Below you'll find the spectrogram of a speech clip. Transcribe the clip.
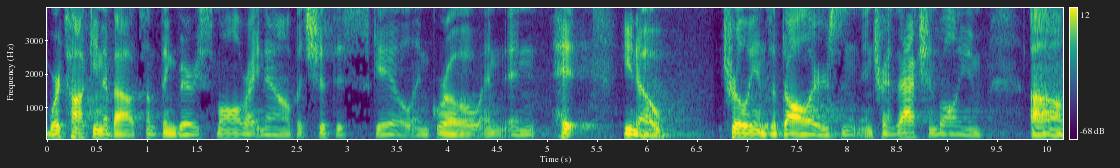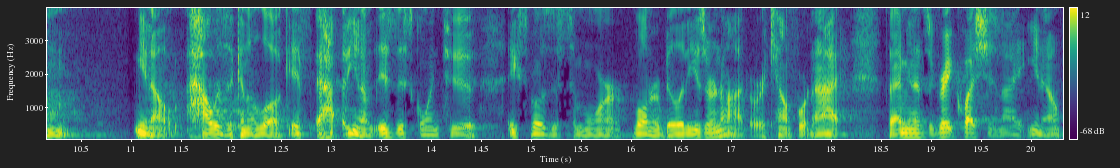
we're talking about something very small right now, but should this scale and grow and, and hit, you know, trillions of dollars in, in transaction volume, um, you know, how is it going to look? If you know, is this going to expose us to more vulnerabilities or not, or account for it? And I, I mean, that's a great question. I, you know,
